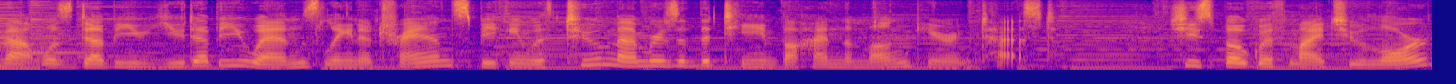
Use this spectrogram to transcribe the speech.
That was WUWM's Lena Tran speaking with two members of the team behind the Hmong hearing test. She spoke with Mai Chu Lor,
